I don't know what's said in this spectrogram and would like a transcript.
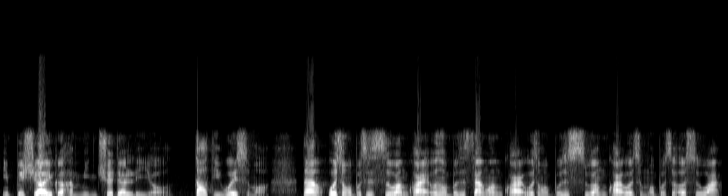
你必须要有一个很明确的理由，到底为什么？那为什么不是四万块？为什么不是三万块？为什么不是十万块？为什么不是二十万？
